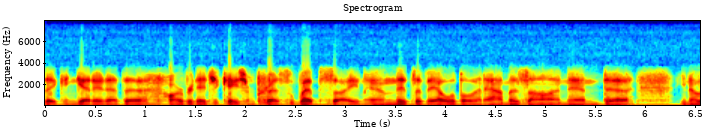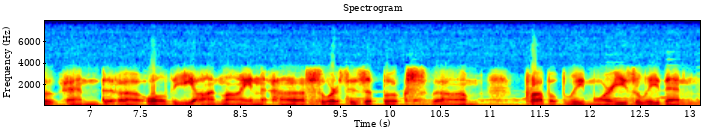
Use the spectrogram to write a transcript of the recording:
they can get it at the Harvard Education Press website, and it's available at Amazon and uh, you know and uh, all the online uh, sources of books, um, probably more easily than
